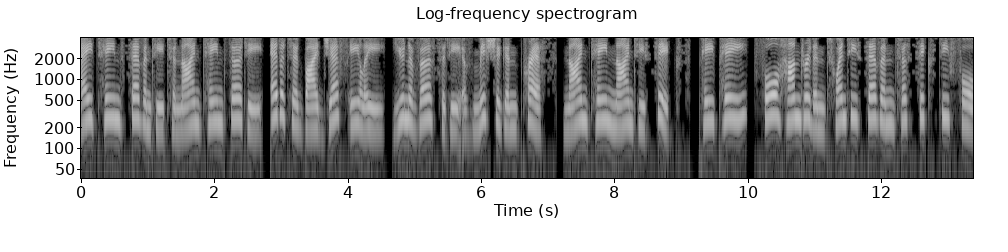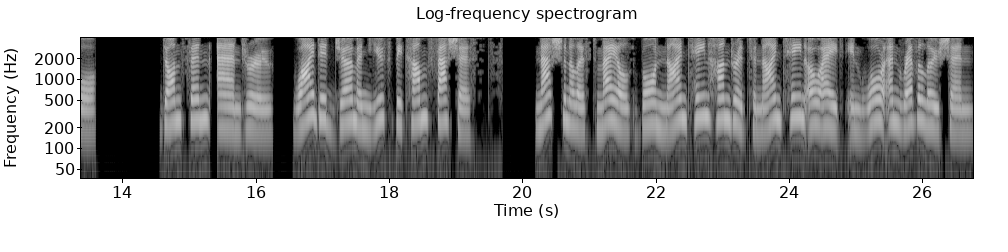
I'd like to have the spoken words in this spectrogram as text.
1870–1930, edited by Geoff Eley, University of Michigan Press, 1996, pp. 427–64. Donson, Andrew. Why did German youth become fascists? Nationalist males born 1900 to 1908 in War and Revolution.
